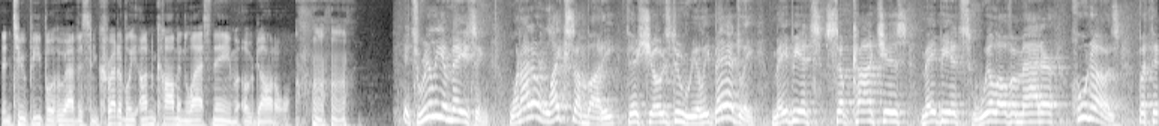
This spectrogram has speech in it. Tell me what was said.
than two people who have this incredibly uncommon last name, O'Donnell? It's really amazing. When I don't like somebody, their shows do really badly. Maybe it's subconscious, maybe it's will over matter, who knows? But they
